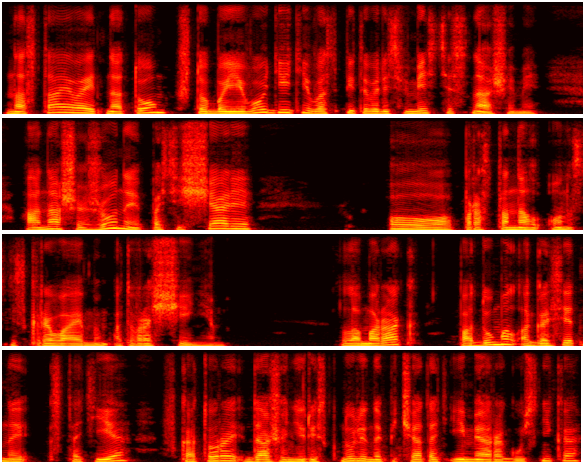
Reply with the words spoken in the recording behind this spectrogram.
Настаивает на том, чтобы его дети воспитывались вместе с нашими, а наши жены посещали... О, простонал он с нескрываемым отвращением. Ламарак подумал о газетной статье, в которой даже не рискнули напечатать имя Рагусника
